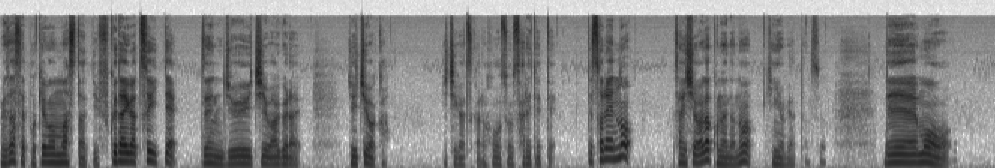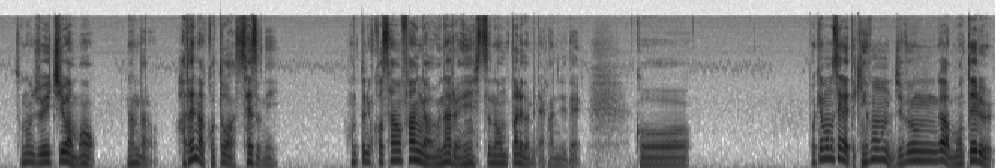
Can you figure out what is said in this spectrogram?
目指せポケモンマスターっていう副題がついて全11話ぐらい11話か1月から放送されてて。でそれの最終話がこの間の金曜日だったんですよ。でもうその11話も何だろう派手なことはせずに本当に古参ファンがうなる演出のオンパレードみたいな感じでこうポケモンの世界って基本自分が持てる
